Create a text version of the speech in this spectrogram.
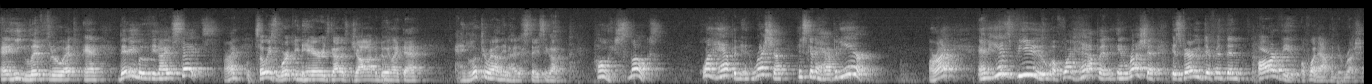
And he lived through it, and then he moved to the United States, all right? So he's working here, he's got his job and doing like that, and he looked around the United States and go, holy smokes, what happened in Russia is going to happen here, all right? And his view of what happened in Russia is very different than our view of what happened in Russia.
